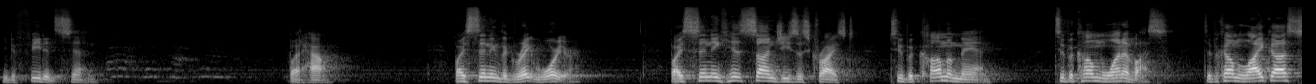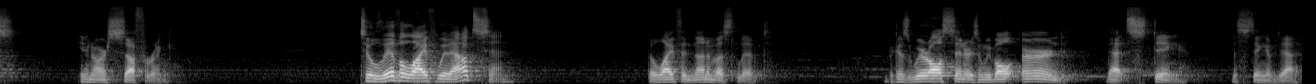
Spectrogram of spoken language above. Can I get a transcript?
He defeated sin. But how? By sending the great warrior, by sending his son, Jesus Christ, to become a man, to become one of us, to become like us in our suffering, to live a life without sin, the life that none of us lived. Because we're all sinners and we've all earned that sting, the sting of death.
